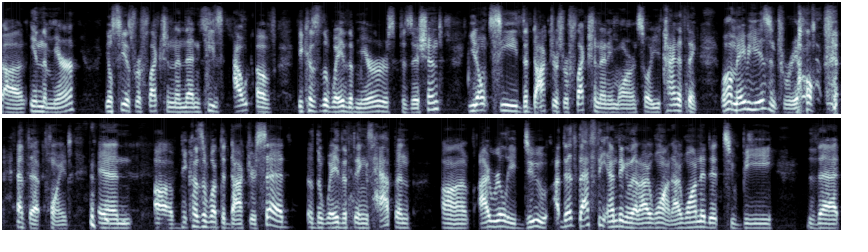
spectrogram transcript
uh, in the mirror. You'll see his reflection, and then he's out of because of the way the mirror is positioned. You don't see the doctor's reflection anymore, and so you kind of think, well, maybe he isn't real at that point. And uh, because of what the doctor said, the way the things happen, uh, I really do. That's that's the ending that I want. I wanted it to be that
